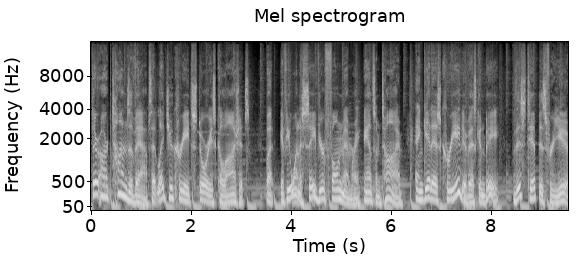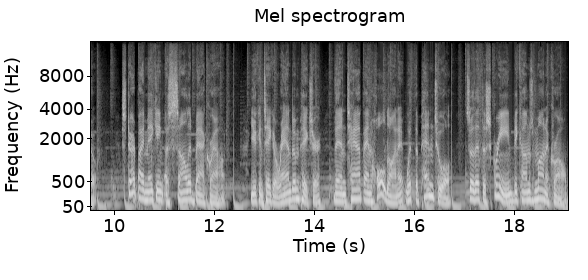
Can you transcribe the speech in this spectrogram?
There are tons of apps that let you create stories collages, but if you want to save your phone memory and some time and get as creative as can be, this tip is for you. Start by making a solid background. You can take a random picture, then tap and hold on it with the pen tool so that the screen becomes monochrome.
